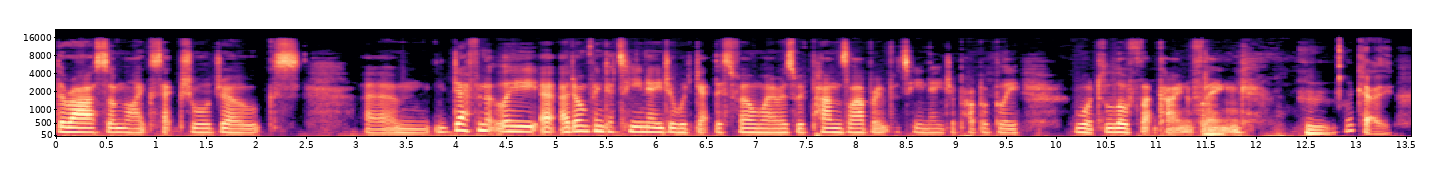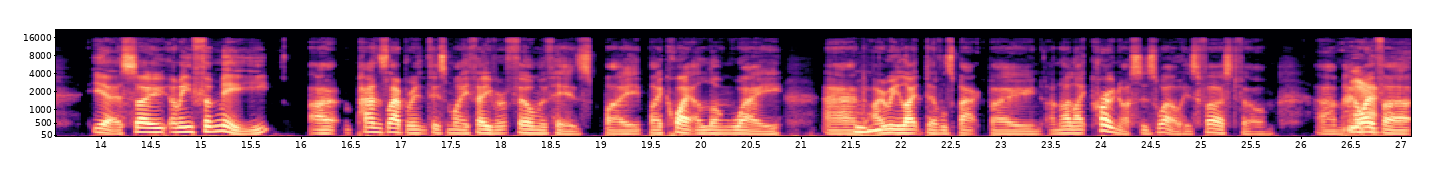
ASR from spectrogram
there are some like sexual jokes. Um, definitely, I don't think a teenager would get this film, whereas with Pan's Labyrinth, a teenager probably would love that kind of thing. Hmm, okay. Yeah, so, I mean, for me, uh, Pan's Labyrinth is my favourite film of his by, by quite a long way and mm-hmm. I really like Devil's Backbone, and I like Cronos as well, his first film. Um, yeah. However,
